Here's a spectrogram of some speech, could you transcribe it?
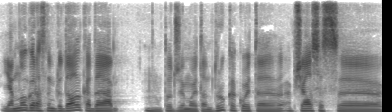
я много раз наблюдал, когда тот же мой там друг какой-то общался с э,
